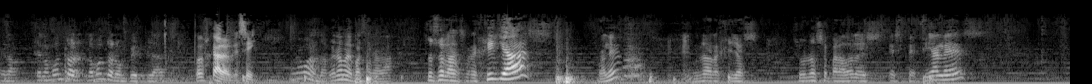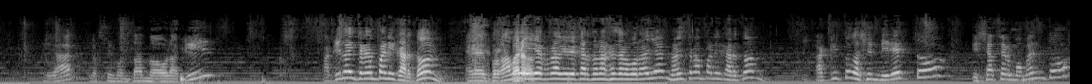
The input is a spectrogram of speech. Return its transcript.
Pero, que lo monto, lo monto en un piplas. Pues claro que sí. No, bueno, que no me pasa nada. Estas son las rejillas, ¿vale? Unas rejillas, son unos separadores especiales. Mirad, lo estoy montando ahora aquí. Aquí no hay trampa ni cartón. En el programa Bueno. de Radio de Cartonajes de Alboraya no hay trampa ni cartón. Aquí todo es en directo y se hace el momento.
